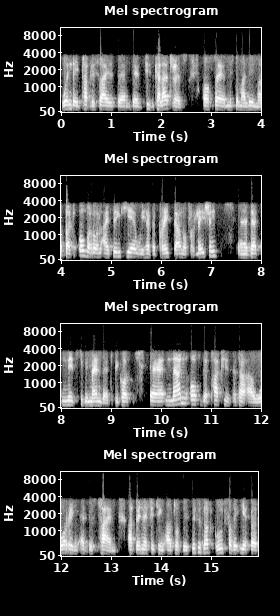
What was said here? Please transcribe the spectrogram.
when they publicized uh, the physical address of Mr. Malema. But overall, I think here we have a breakdown of relations. Uh, that needs to be mended because uh, none of the parties that are, are warring at this time are benefiting out of this. This is not good for the EFF.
